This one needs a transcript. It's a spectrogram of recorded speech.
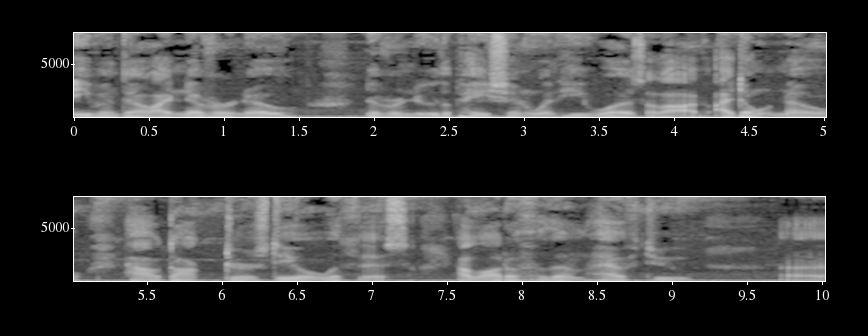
even though I never know never knew the patient when he was alive. I don't know how doctors deal with this. A lot of them have to, uh,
